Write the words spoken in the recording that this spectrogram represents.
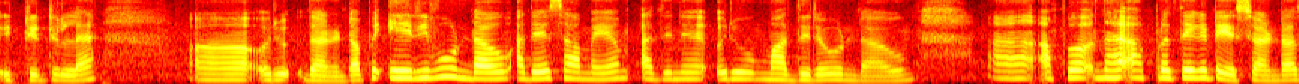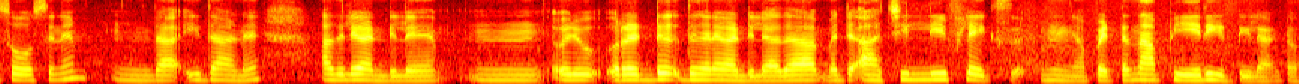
ഇട്ടിട്ടുള്ള ഒരു ഇതാണ് കേട്ടോ അപ്പോൾ എരിവും ഉണ്ടാവും അതേസമയം അതിന് ഒരു മധുരവും ഉണ്ടാവും. അപ്പോൾ പ്രത്യേക ടേസ്റ്റാണ് കേട്ടോ ആ സോസിന് എന്താ ഇതാണ്. അതിൽ കണ്ടില്ലേ? ഒരു റെഡ് ഇതിങ്ങനെ കണ്ടില്ല? അതാ മറ്റേ ആ ചില്ലി ഫ്ലേക്സ് പെട്ടെന്ന് ആ പേര് കിട്ടിയില്ല കേട്ടോ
